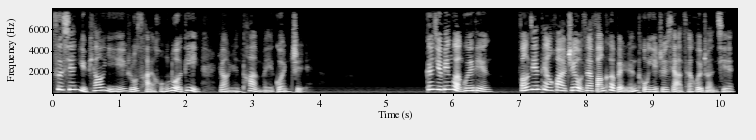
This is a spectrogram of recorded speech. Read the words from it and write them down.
似仙女飘移，如彩虹落地，让人叹为观止。根据宾馆规定，房间电话只有在房客本人同意之下才会转接，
